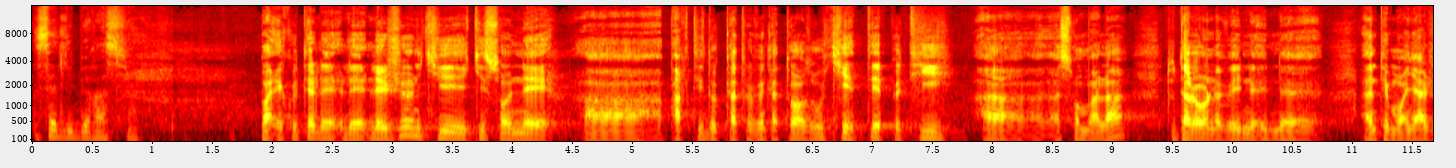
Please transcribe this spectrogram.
de cette libération? Bah, écoutez, les, jeunes qui, sont nés à, partir de 94 ou qui étaient petits à, ce moment-là, tout à l'heure on avait un témoignage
